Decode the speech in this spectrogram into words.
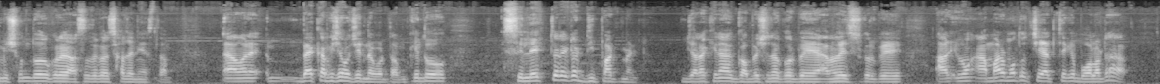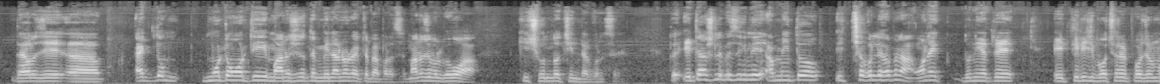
আমি সুন্দর করে আস্তে আস্তে করে সাজা নিয়ে আসতাম। মানে ব্যাকআপ হিসাবে চিন্তা করতাম। কিন্তু সিলেক্টর একটা ডিপার্টমেন্ট যারা কিনা গবেষণা করবে অ্যানালাইসিস করবে আর এবং আমার মতো চেয়ার থেকে বলাটা দেখা গেলো যে একদম মোটামুটি মানুষের সাথে মেলানোর একটা ব্যাপার আছে। মানুষ বলবে ওয়া কি সুন্দর চিন্তা করেছে। তো এটা আসলে বেসিক্যালি আমি তো ইচ্ছা করলে হবে না অনেক দুনিয়াতে এই তিরিশ বছরের প্রজন্ম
